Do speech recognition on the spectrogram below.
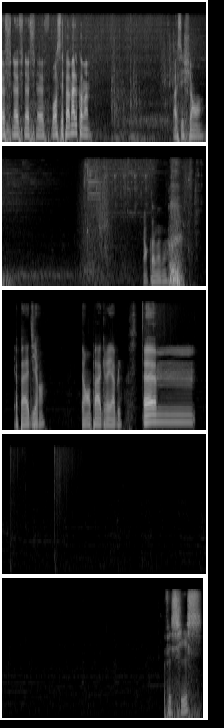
9, 9, 9, 9. Bon, c'est pas mal quand même. Ah, c'est chiant. Hein. Chiant quand même. Hein. y a pas à dire. Hein. C'est vraiment pas agréable. Euh... Ça fait 6.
